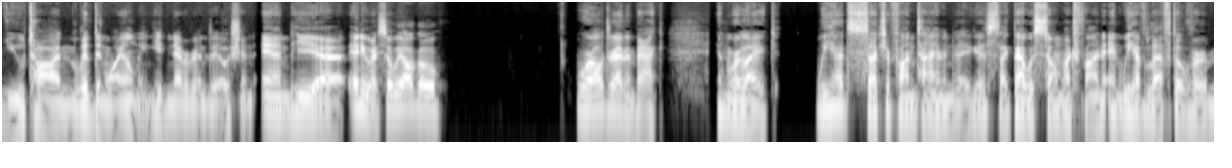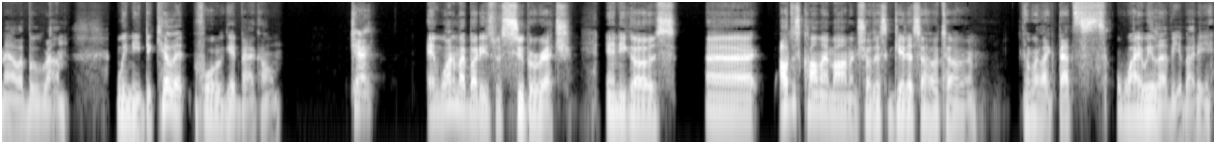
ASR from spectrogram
Utah and lived in Wyoming. He'd never been to the ocean. And he, uh, anyway, so we all go, we're all driving back and we're like, we had such a fun time in Vegas. Like, that was so much fun. And we have leftover Malibu rum. We need to kill it before we get back home. Okay. And one of my buddies was super rich. And he goes, uh, I'll just call my mom and she'll just get us a hotel room. And we're like, that's why we love you, buddy.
